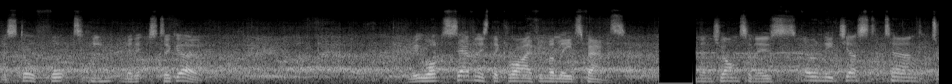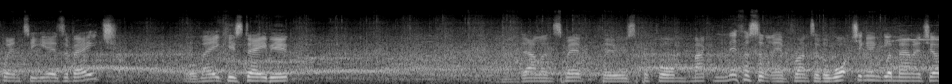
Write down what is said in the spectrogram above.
There's still 14 minutes to go. We want seven is the cry from the Leeds fans. And Johnson, who's only just turned 20 years of age, will make his debut. And Alan Smith, who's performed magnificently in front of the watching England manager,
